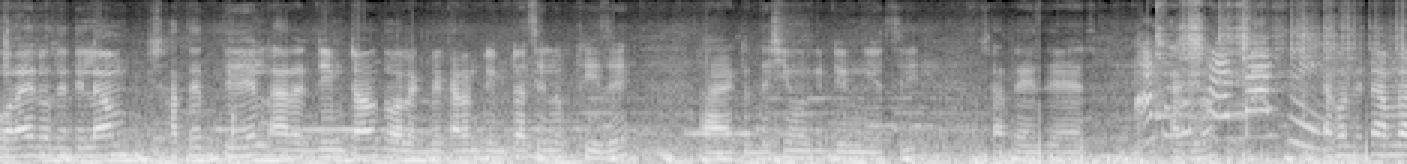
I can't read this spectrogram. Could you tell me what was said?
কড়াই রোদে দিলাম, সাথে তেল আর ডিমটাও দেওয়া লাগবে, কারণ ডিমটা ছিল ফ্রিজে। আর একটা দেশি মুরগির ডিম নিয়েছি, সাথে যে থাকল। আমরা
